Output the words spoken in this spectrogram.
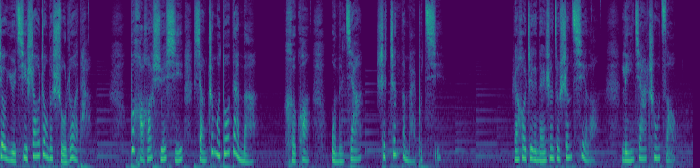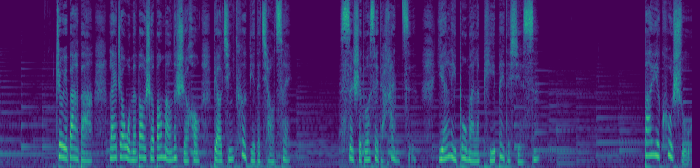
就语气稍重的数落他，不好好学习，想这么多干嘛？何况我们家是真的买不起。然后这个男生就生气了，离家出走。这位爸爸来找我们报社帮忙的时候，表情特别的憔悴。四十多岁的汉子，眼里布满了疲惫的血丝。八月酷暑，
